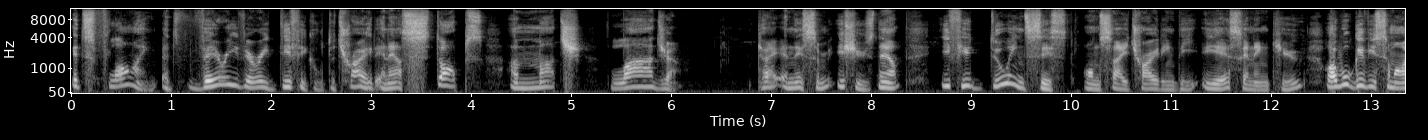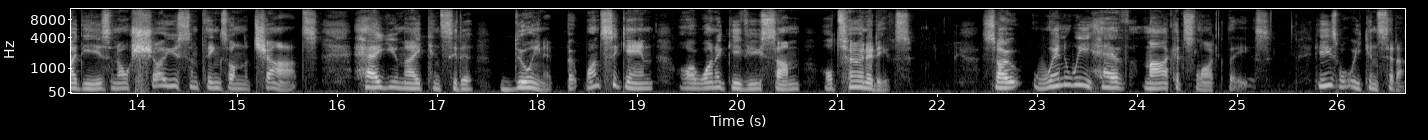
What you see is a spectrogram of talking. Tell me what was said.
it's flying. It's very very difficult to trade and our stops are much larger okay? And there's some issues. Now if you do insist on say trading the ES and NQ I will give you some ideas and I'll show you some things on the charts how you may consider doing it. But once again I want to give you some alternatives. So when we have markets like these here's what we consider.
